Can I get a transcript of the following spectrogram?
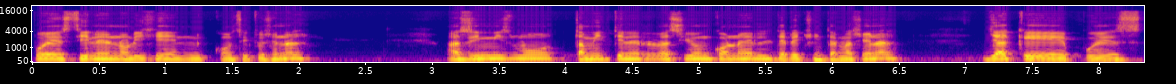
pues tienen origen constitucional. Asimismo, también tiene relación con el derecho internacional, ya que pues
